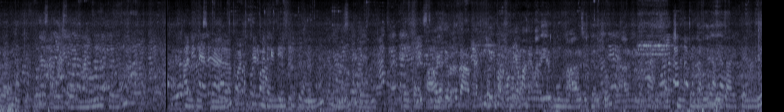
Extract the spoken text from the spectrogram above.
కూడా మా పెట్టుబడి సారీస్. అన్నీ కూడా నేను తీసుకున్నాను సెలక్షన్ అయిపోయింది అంతా అయిపోయింది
